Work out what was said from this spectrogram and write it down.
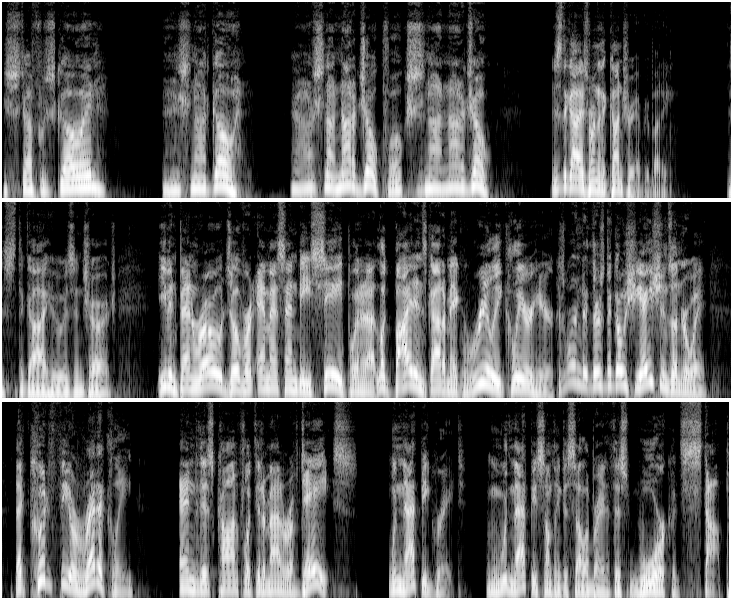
This stuff was going it's not going. It's not not a joke, folks. It's not not a joke. This is the guy who's running the country, everybody. This is the guy who is in charge. Even Ben Rhodes over at MSNBC pointed out, look, Biden's got to make really clear here because we're in, there's negotiations underway that could theoretically end this conflict in a matter of days. Wouldn't that be great? I mean, wouldn't that be something to celebrate if this war could stop?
